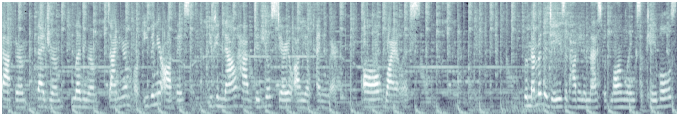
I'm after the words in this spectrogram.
bathroom, bedroom, living room, dining room, or even your office, you can now have digital stereo audio anywhere, all wireless. Remember the days of having to mess with long lengths of cables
